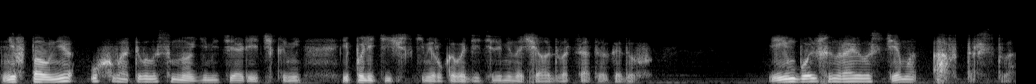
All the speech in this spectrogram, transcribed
не вполне ухватывалась многими теоретиками и политическими руководителями начала 20-х годов. И им больше нравилась тема авторства.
